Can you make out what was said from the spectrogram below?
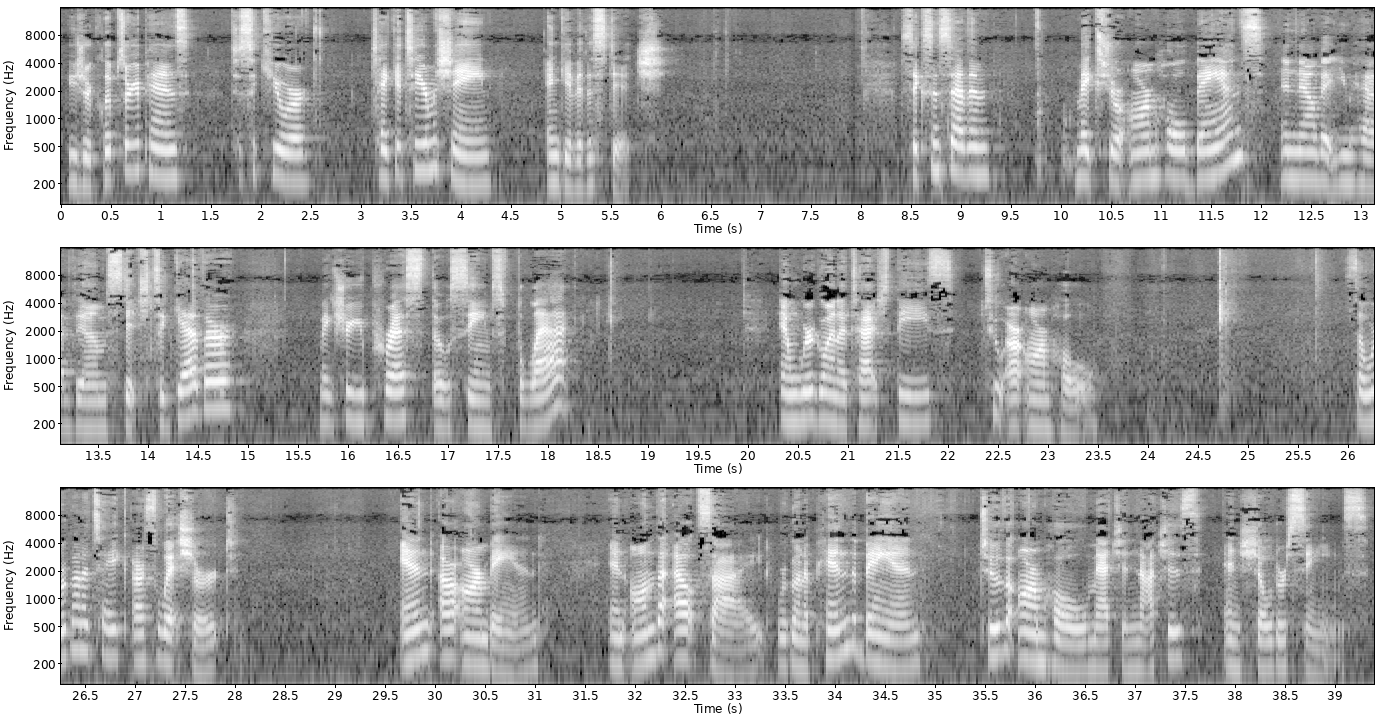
Use your clips or your pins to secure. Take it to your machine and give it a stitch. Six and seven makes your armhole bands and now that you have them stitched together make sure you press those seams flat and we're going to attach these to our armhole. So we're going to take our sweatshirt and our armband and on the outside we're going to pin the band to the armhole matching notches and shoulder seams.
